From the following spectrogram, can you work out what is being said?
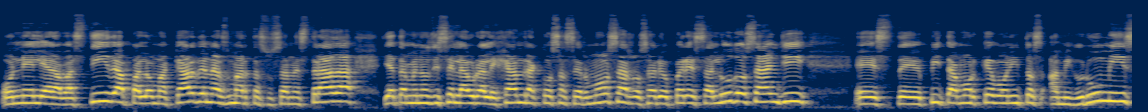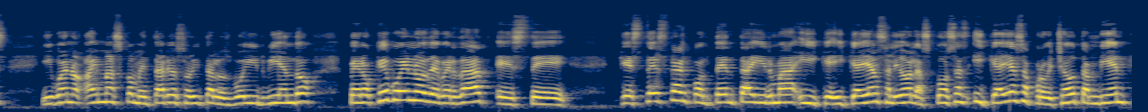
Onelia La Bastida, Paloma Cárdenas, Marta Susana Estrada, ya también nos dice Laura Alejandra, cosas hermosas, Rosario Pérez, saludos, Angie, este, Pita Amor, qué bonitos amigurumis. Y bueno, hay más comentarios, ahorita los voy a ir viendo, pero qué bueno de verdad, este, que estés tan contenta, Irma, y que, y que hayan salido las cosas y que hayas aprovechado también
